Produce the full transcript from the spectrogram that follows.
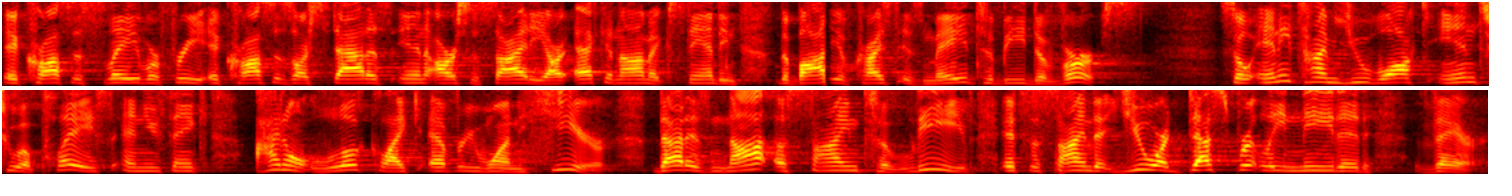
It crosses slave or free. It crosses our status in our society, our economic standing the body of Christ is made to be diverse. So anytime you walk into a place and you think, I don't look like everyone here, that is not a sign to leave. It's a sign that you are desperately needed there.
